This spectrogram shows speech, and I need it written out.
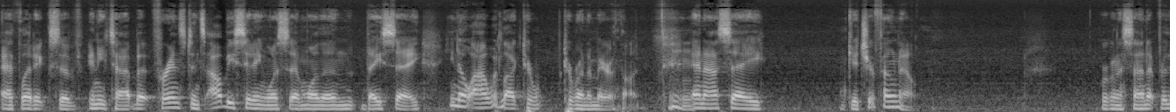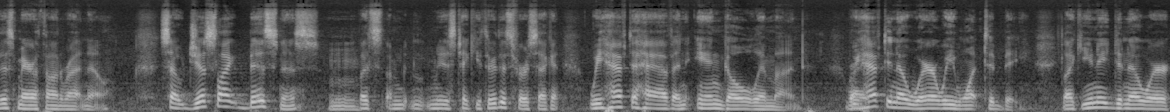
athletics of any type. But for instance, I'll be sitting with someone and they say, you know, I would like to, to run a marathon. Mm-hmm. And I say, get your phone out we're going to sign up for this marathon right now. So just like business, mm-hmm. let's um, let me just take you through this for a second. We have to have an end goal in mind. Right. We have to know where we want to be. Like you need to know where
